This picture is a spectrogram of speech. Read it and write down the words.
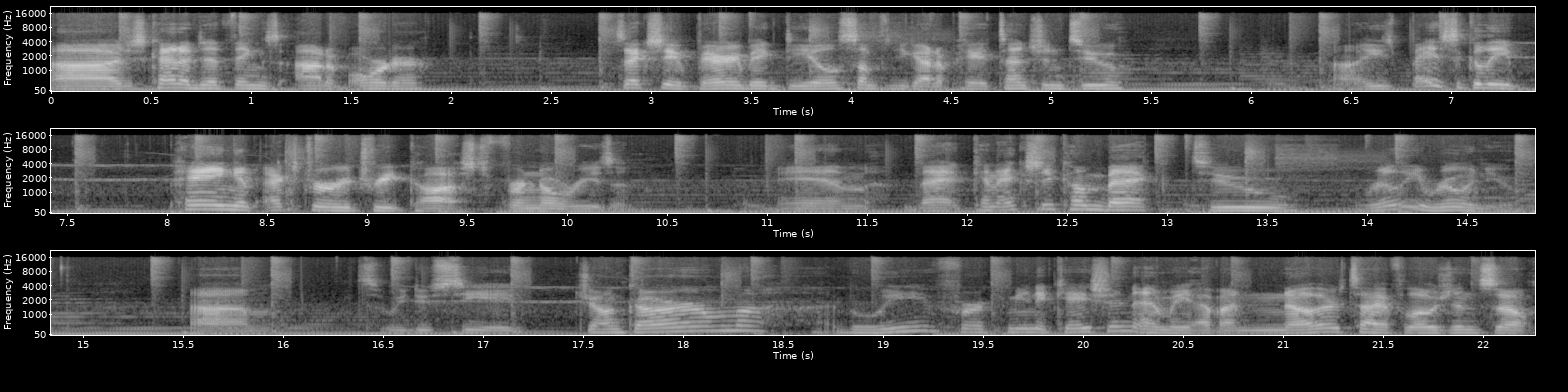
Uh, just kind of did things out of order. It's actually a very big deal, something you got to pay attention to. Uh, he's basically paying an extra retreat cost for no reason. And that can actually come back to really ruin you. Um, so we do see a Junk Arm, I believe, for communication, and we have another Typhlosion, so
